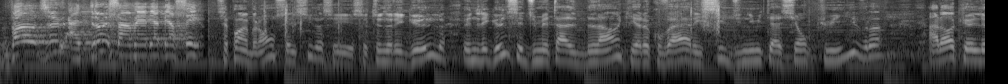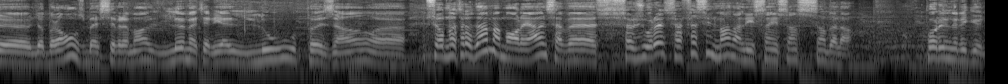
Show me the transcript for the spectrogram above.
Vendu à 220 bien percé. C'est pas un bronze, ça ici, là, c'est, c'est une régule. Une régule, c'est du métal blanc qui est recouvert ici d'une imitation cuivre. Alors que le, le bronze, ben, c'est vraiment le matériel lourd, pesant. euh. Sur Notre-Dame à Montréal, ça, va, ça jouerait ça facilement dans les 500-600 dollars pour une régule.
